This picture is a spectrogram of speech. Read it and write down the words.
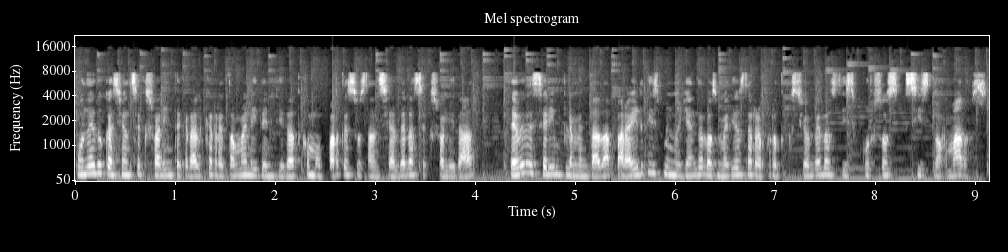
una educación sexual integral que retome la identidad como parte sustancial de la sexualidad debe de ser implementada para ir disminuyendo los medios de reproducción de los discursos cisnormados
